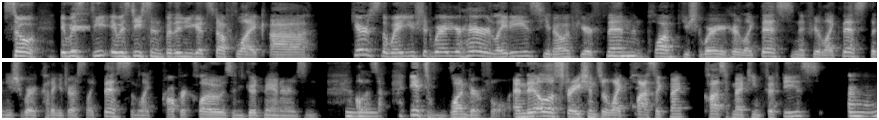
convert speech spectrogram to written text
So it was de- it was decent, but then you get stuff like, uh, "Here's the way you should wear your hair, ladies. You know, if you're thin mm-hmm. and plump, you should wear your hair like this, and if you're like this, then you should wear a cutting a dress like this, and like proper clothes and good manners and mm-hmm. all that stuff." It's wonderful, and the illustrations are like classic ni- classic 1950s. Uh-huh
